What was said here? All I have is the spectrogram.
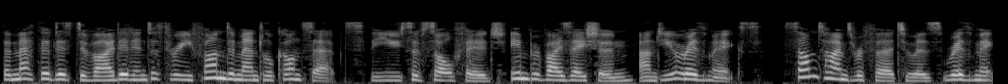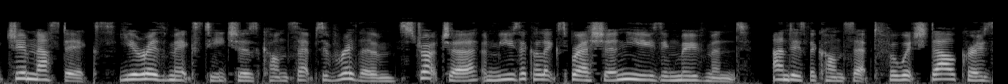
The method is divided into three fundamental concepts, the use of solfege, improvisation, and eurythmics sometimes referred to as rhythmic gymnastics. Eurythmics teaches concepts of rhythm, structure, and musical expression using movement and is the concept for which Dalcroze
